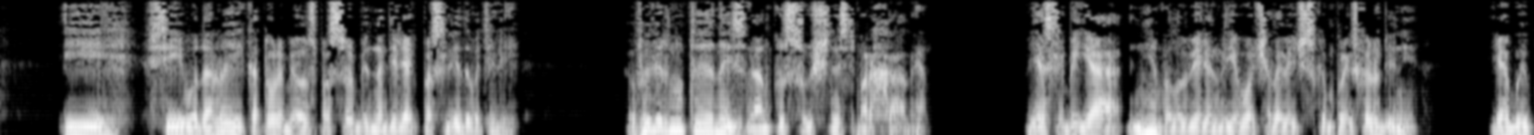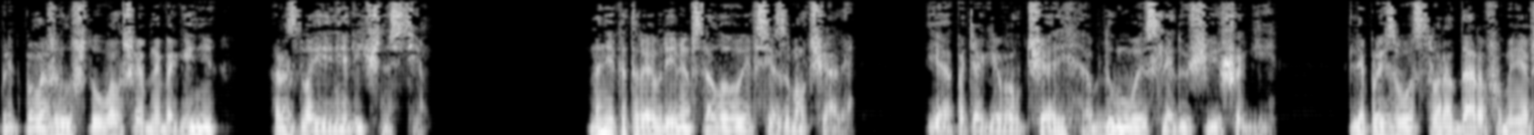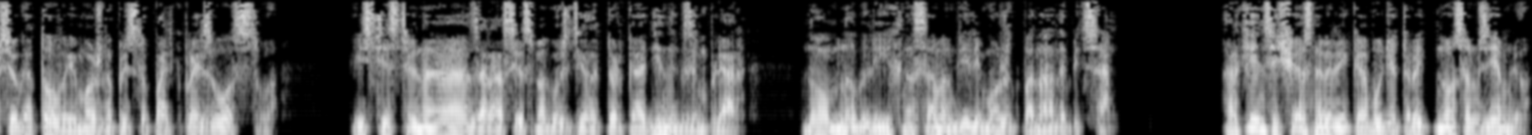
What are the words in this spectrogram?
и все его дары, которыми он способен наделять последователей, вывернутая наизнанку сущность Марханы. Если бы я не был уверен в его человеческом происхождении, я бы предположил, что у волшебной богини раздвоение личности». На некоторое время в столовой все замолчали. Я потягивал чай, обдумывая следующие шаги. Для производства радаров у меня все готово, и можно приступать к производству. Естественно, за раз я смогу сделать только один экземпляр, но много ли их на самом деле может понадобиться? Аркен сейчас наверняка будет рыть носом землю,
